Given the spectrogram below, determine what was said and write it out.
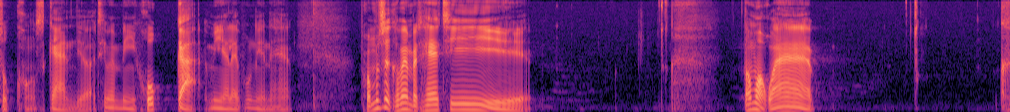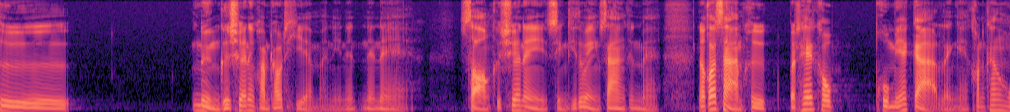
สุขของสแกนเยอะที่มันมีฮุกกะมีอะไรพวกนี้นะฮะผมรู้สึกเขาเป็นประเทศที่ ต้องบอกว่าคือหนึ่งคือเชื่อในความเท่าเทียมอันนี้แน่ๆสองคือเชื่อในสิ่งที่ตัวเองสร้างขึ้นมา แล้วก็สามคือประเทศเขาภูมิอากาศอะไรเงี้ยค่อนข้างโห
